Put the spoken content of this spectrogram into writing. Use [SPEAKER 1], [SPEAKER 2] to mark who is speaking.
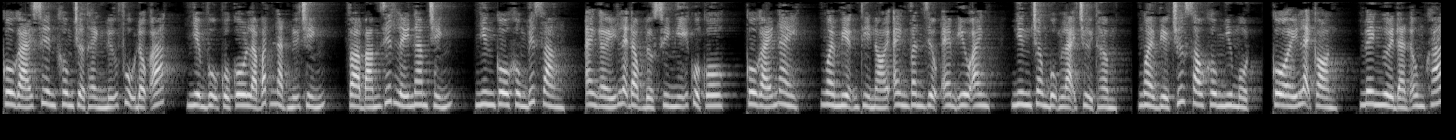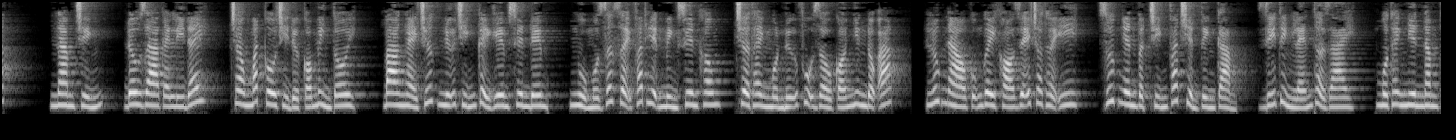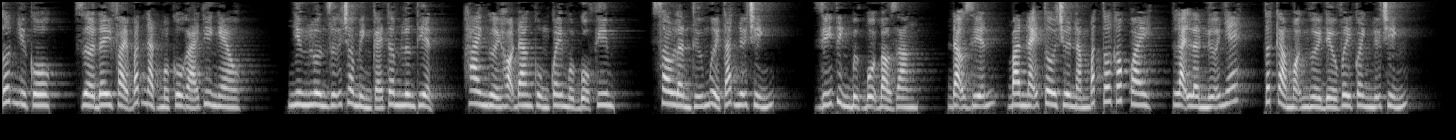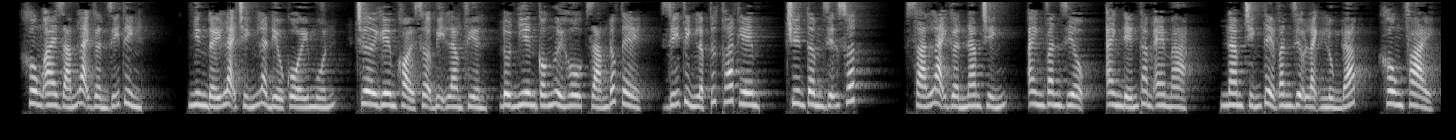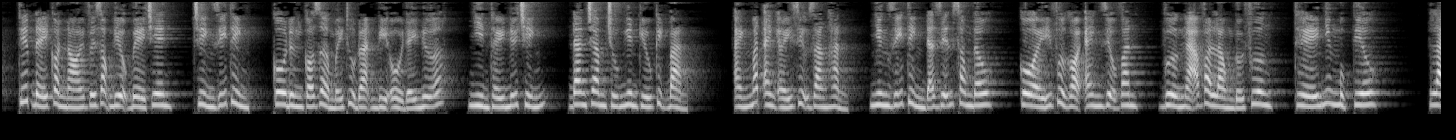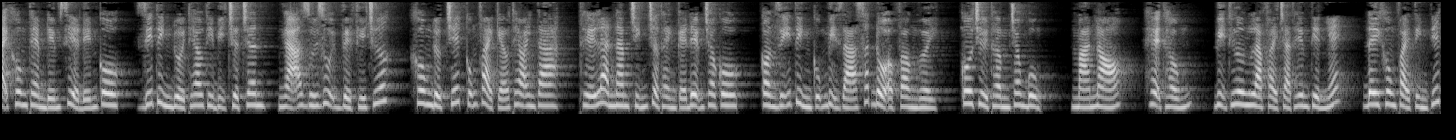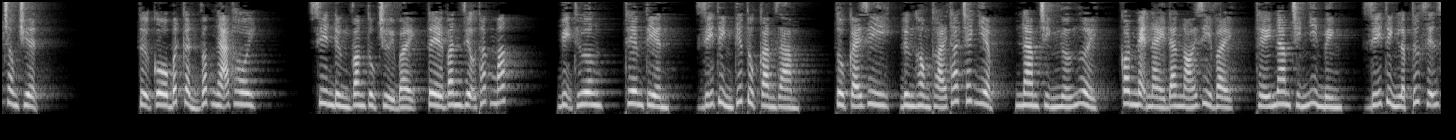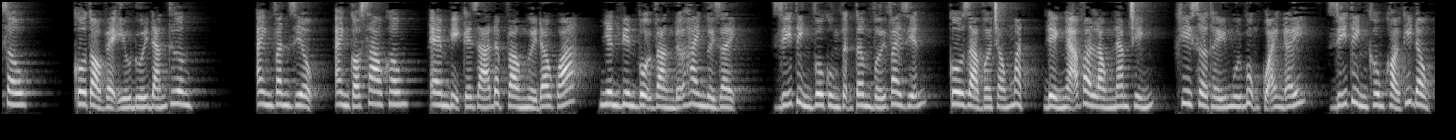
[SPEAKER 1] Cô gái xuyên không trở thành nữ phụ độc ác, nhiệm vụ của cô là bắt nạt nữ chính và bám giết lấy nam chính, nhưng cô không biết rằng anh ấy lại đọc được suy nghĩ của cô. Cô gái này, ngoài miệng thì nói anh Văn Diệu em yêu anh, nhưng trong bụng lại chửi thầm, ngoài việc trước sau không như một, cô ấy lại còn mê người đàn ông khác. Nam chính, đâu ra cái lý đấy? Trong mắt cô chỉ được có mình tôi. Ba ngày trước nữ chính cày game xuyên đêm, ngủ một giấc dậy phát hiện mình xuyên không, trở thành một nữ phụ giàu có nhưng độc ác, lúc nào cũng gây khó dễ cho thời y, giúp nhân vật chính phát triển tình cảm, dĩ tình lén thở dài, một thanh niên năm tốt như cô, giờ đây phải bắt nạt một cô gái thì nghèo, nhưng luôn giữ cho mình cái tâm lương thiện. Hai người họ đang cùng quay một bộ phim. Sau lần thứ 10 tắt nữ chính, dĩ tình bực bội bảo rằng, đạo diễn, ban nãy tôi chưa nắm bắt tốt góc quay, lại lần nữa nhé. Tất cả mọi người đều vây quanh nữ chính, không ai dám lại gần dĩ tình. Nhưng đấy lại chính là điều cô ấy muốn, chơi game khỏi sợ bị làm phiền. Đột nhiên có người hô, giám đốc tề, dĩ tình lập tức thoát game, chuyên tâm diễn xuất. Sán lại gần nam chính, anh Văn Diệu, anh đến thăm em à? Nam chính tề Văn Diệu lạnh lùng đáp, không phải, tiếp đấy còn nói với giọng điệu bề trên, Trình Dĩ Tình, cô đừng có dở mấy thủ đoạn bị ổi đấy nữa. Nhìn thấy nữ chính đang chăm chú nghiên cứu kịch bản, ánh mắt anh ấy dịu dàng hẳn, nhưng Dĩ Tình đã diễn xong đâu. Cô ấy vừa gọi anh Diệu Văn, vừa ngã vào lòng đối phương, thế nhưng mục tiêu lại không thèm đếm xỉa đến cô. Dĩ Tình đuổi theo thì bị trượt chân, ngã rúi rụi về phía trước, không được chết cũng phải kéo theo anh ta. Thế là nam chính trở thành cái đệm cho cô, còn Dĩ Tình cũng bị giá sắt đổ ập vào người. Cô chửi thầm trong bụng, má nó, hệ thống, bị thương là phải trả thêm tiền nhé, đây không phải tình tiết trong chuyện. Tự cô bất cẩn vấp ngã thôi. Xin đừng văng tục chửi bậy, Tề Văn Diệu thắc mắc. Bị thương, thêm tiền, dĩ tình tiếp tục cam giảm. Tục cái gì, đừng hòng thoái thác trách nhiệm, nam chính ngớ người, con mẹ này đang nói gì vậy? Thấy nam chính nhìn mình, dĩ tình lập tức diễn sâu. Cô tỏ vẻ yếu đuối đáng thương. Anh Văn Diệu, anh có sao không? Em bị cái giá đập vào người đau quá. Nhân viên vội vàng đỡ hai người dậy. Dĩ tình vô cùng tận tâm với vai diễn, cô giả vờ chóng mặt để ngã vào lòng nam chính. Khi sờ thấy múi bụng của anh ấy, dĩ tình không khỏi kích động.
